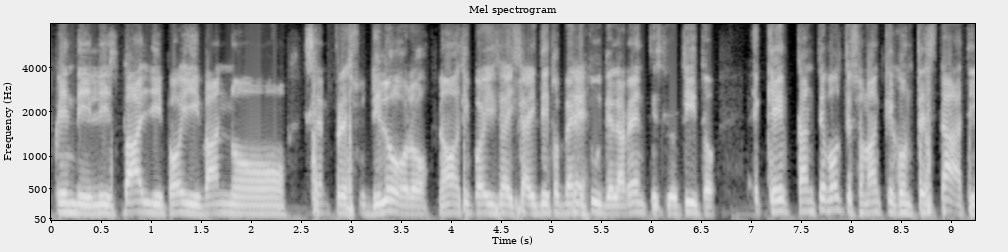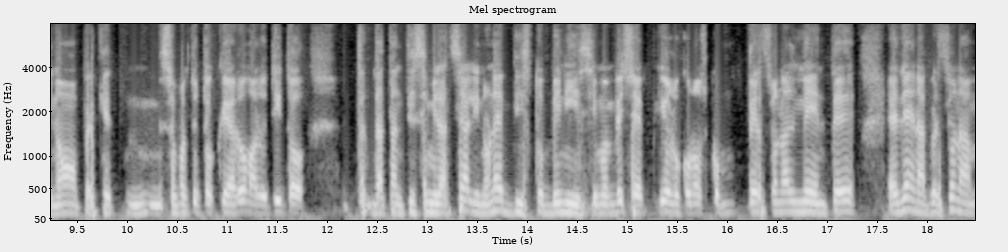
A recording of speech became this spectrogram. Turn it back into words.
quindi gli sbagli poi vanno sempre su di loro no? tipo hai, hai detto bene sì. tu della Rentis lo Tito che tante volte sono anche contestati, no? perché soprattutto qui a Roma lo Tito t- da tantissimi laziali non è visto benissimo, invece io lo conosco personalmente ed è una persona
